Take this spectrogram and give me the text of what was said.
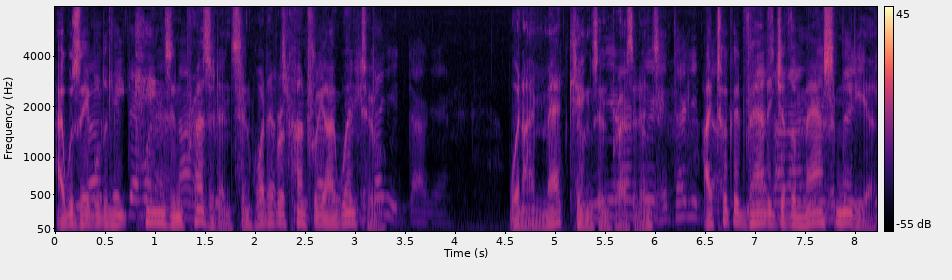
I was able to meet kings and presidents in whatever country I went to. When I met kings and presidents, I took advantage of the mass media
